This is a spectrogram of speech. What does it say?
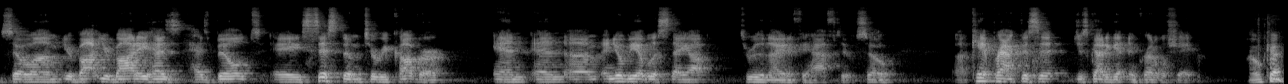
So um, your, bo- your body has, has built a system to recover, and, and, um, and you'll be able to stay up through the night if you have to. So uh, can't practice it, just got to get in incredible shape. Okay.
